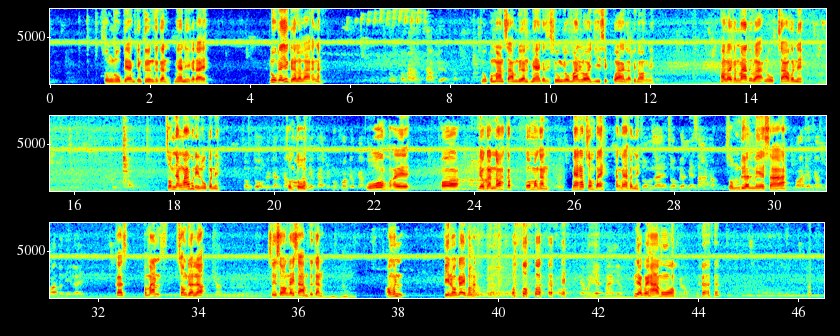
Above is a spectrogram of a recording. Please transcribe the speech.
ทรงลูกแดงจึงคืงคือกัน แม่นี่ก็ได้ ลูกได้ยักเดือนละล่ะทั้งนั้น ลูกกประมาณสามเดือนครับลูกประมาณสามเดือนแม่ก็สิสูงอยู่ประมาณร้อยยี่สิบกว่าแล้วพี่น้องนี่เอาอะไรเพิ่นมาดูละลูกสาวเพิ่นนี่สมหยังมาผู้นี่ลูกเพิ่นนี่ สมโตคือกันครับสมโต พ่อเดียวกันเป็นพวกพ่อเดียวกันโอ้ไอพ่อเดียวกันเนาะกับโคมบังหัน แม่ทับสมไปทั้งแม่เพิ่นนี่ สมได้สมเดือนเมษาครับสมเดือนเมษาพ่อเดียวกันพ่อตัวนี้เลยก็ประมาณ สองเดือนแล้ว ครับซื้อสองได้สามคือกัน เอามันปีนออกได้บ่หันโอ้โหเดี๋ยวประเทศมาเยอะเรียกไปหาหมู ครับ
